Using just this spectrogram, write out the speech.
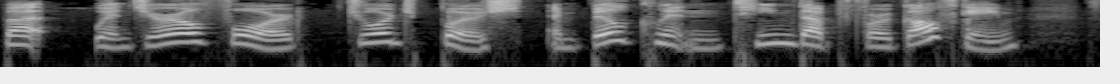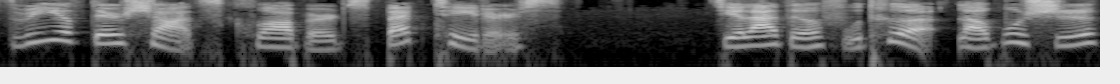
But when Gerald Ford, George Bush, and Bill Clinton teamed up for a golf game, three of their shots clobbered spectators. 杰拉德·福特、老布什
